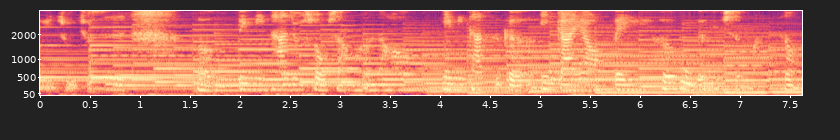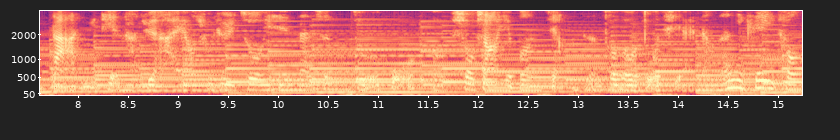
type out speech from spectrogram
女主，就是呃明明他就受伤了，明明她是个应该要被呵护的女生嘛，这种大雨天她居然还要出去做一些男生做的活，受伤也不能讲，只能偷偷躲起来这样。那你可以从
